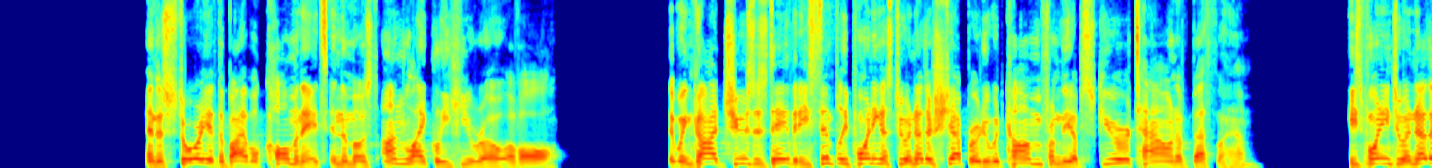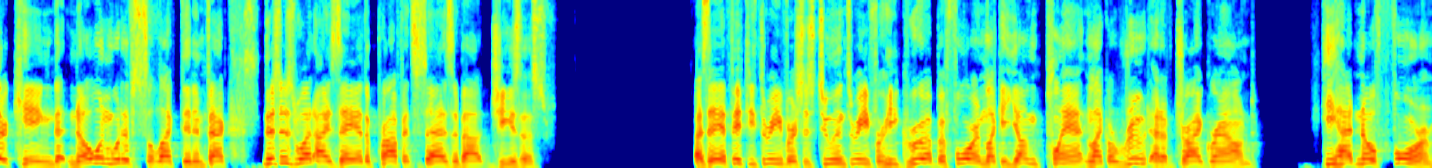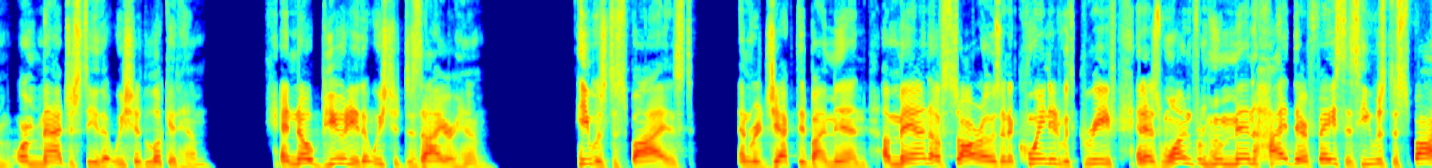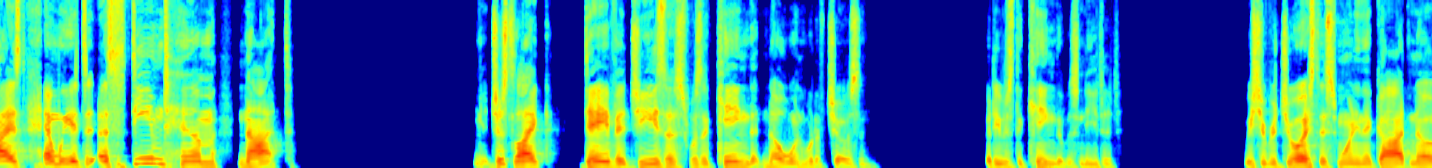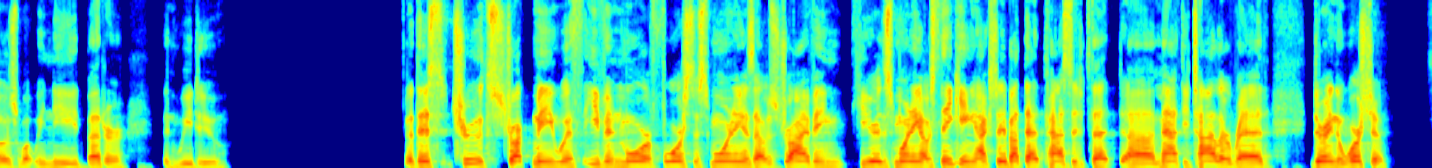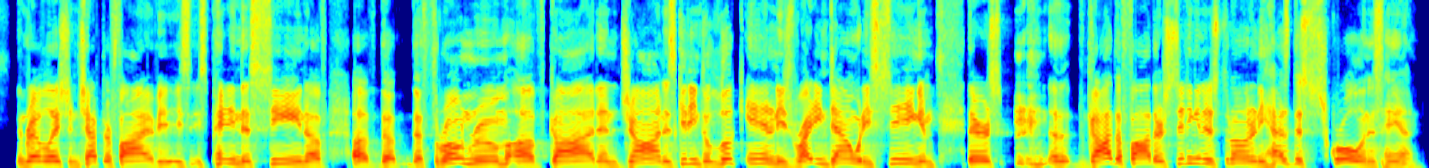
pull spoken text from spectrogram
And the story of the Bible culminates in the most unlikely hero of all. That when God chooses David, he's simply pointing us to another shepherd who would come from the obscure town of Bethlehem. He's pointing to another king that no one would have selected. In fact, this is what Isaiah the prophet says about Jesus. Isaiah 53, verses 2 and 3 For he grew up before him like a young plant and like a root out of dry ground. He had no form or majesty that we should look at him and no beauty that we should desire him. He was despised and rejected by men, a man of sorrows and acquainted with grief, and as one from whom men hide their faces, he was despised, and we esteemed him not. Just like David, Jesus was a king that no one would have chosen, but he was the king that was needed. We should rejoice this morning that God knows what we need better than we do. This truth struck me with even more force this morning as I was driving here this morning. I was thinking actually about that passage that uh, Matthew Tyler read during the worship. In Revelation chapter 5, he's, he's, painting this scene of, of the, the throne room of God, and John is getting to look in and he's writing down what he's seeing. And there's uh, God the Father sitting in his throne, and he has this scroll in his hand.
